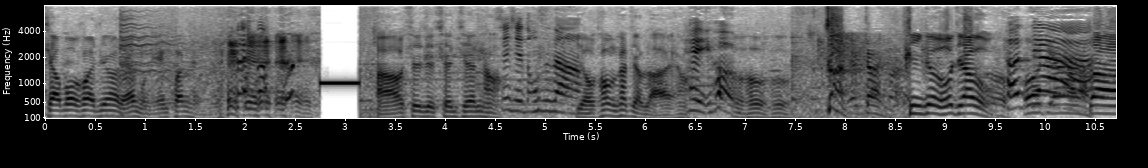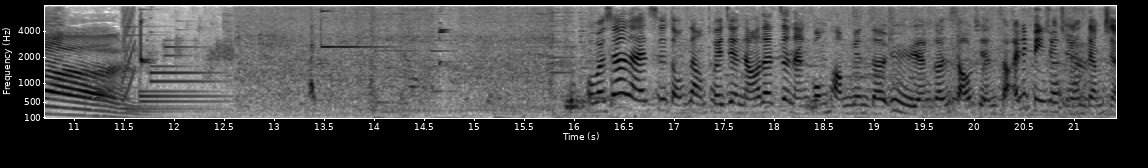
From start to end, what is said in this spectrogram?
下播快就要来问严宽很。好，谢谢芊芊哈。谢谢董事长。有空他就来哈。嘿，好，好，好。赞赞，第一个合家哦。合家。赞。我们现在来吃董事长推荐，然后在正南宫旁边的芋圆跟烧仙草。哎，你冰箱喜欢点啥？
